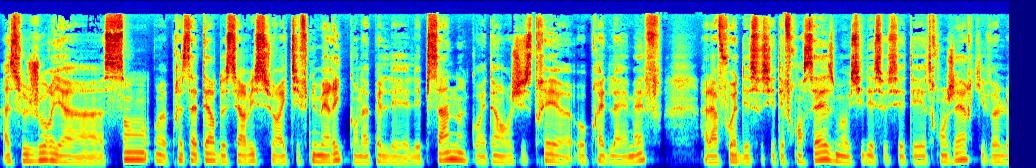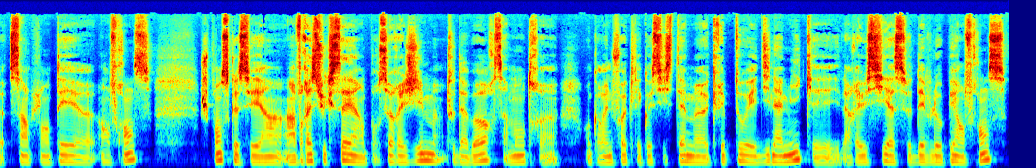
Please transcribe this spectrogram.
À ce jour, il y a 100 euh, prestataires de services sur actifs numériques qu'on appelle les, les, PSAN, qui ont été enregistrés auprès de l'AMF, à la fois des sociétés françaises, mais aussi des sociétés étrangères qui veulent s'implanter en France. Je pense que c'est un, vrai succès hein, pour ce régime. Tout d'abord, ça montre encore une fois que l'écosystème crypto est dynamique et il a réussi à se développer en France.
